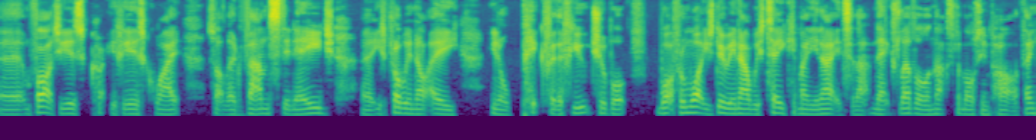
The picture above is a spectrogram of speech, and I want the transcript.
Uh, unfortunately, he is, he is quite sort of advanced in age. Uh, he's probably not a you know pick for the future, but what from what he's doing now, he's taking Man United to that next level, and that's the most important thing.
